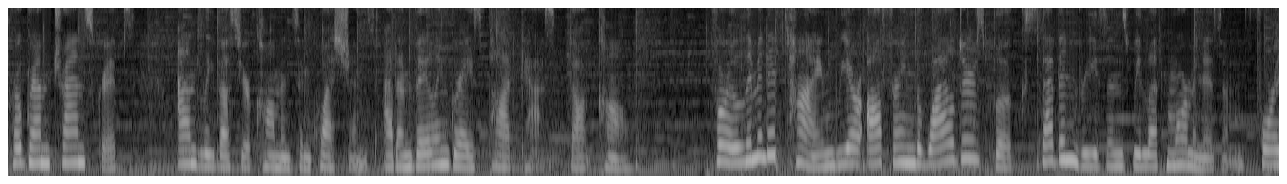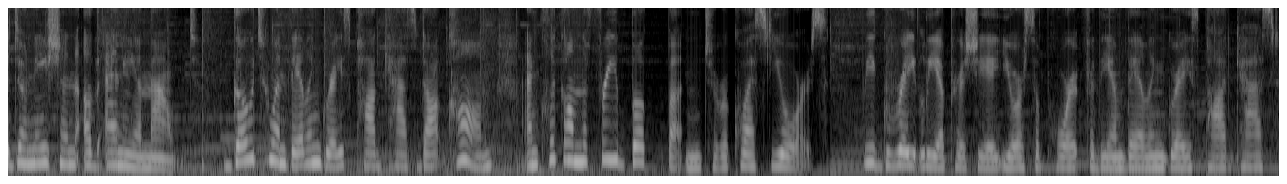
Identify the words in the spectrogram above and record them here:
program transcripts, and leave us your comments and questions at unveilinggracepodcast.com. For a limited time, we are offering the Wilders book, Seven Reasons We Left Mormonism, for a donation of any amount. Go to unveilinggracepodcast.com and click on the free book button to request yours. We greatly appreciate your support for the Unveiling Grace podcast,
